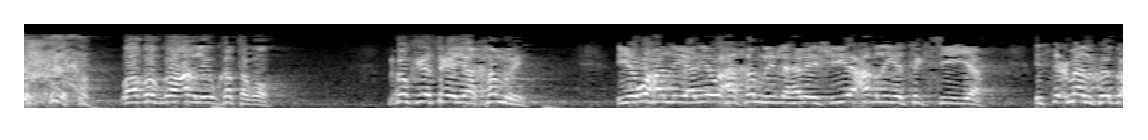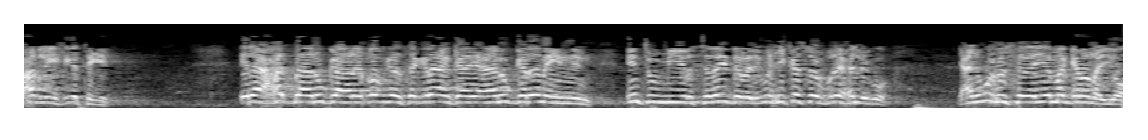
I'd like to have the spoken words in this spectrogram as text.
waa qofka oo caqligu ka tago muxuu kaga tegayaa khamri? Iyo waxa la yaariyo waxaa khamri la haleeshiiye caqliga tagsiiya isticmaalkood caqliga kaga tegey. Ilaa xad baanu gaadhay qofkan sakraankaay aanu garanaynin intuu miirsaday dabadi wixii ka soo furay xilligu. Yacni wuxuu sameeye ma garanayo.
